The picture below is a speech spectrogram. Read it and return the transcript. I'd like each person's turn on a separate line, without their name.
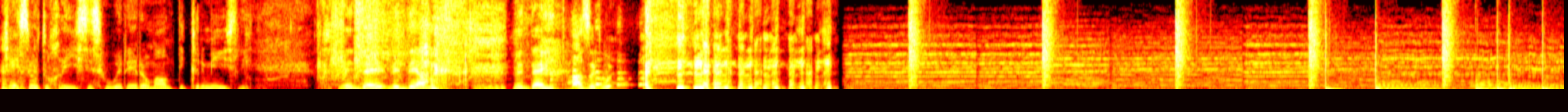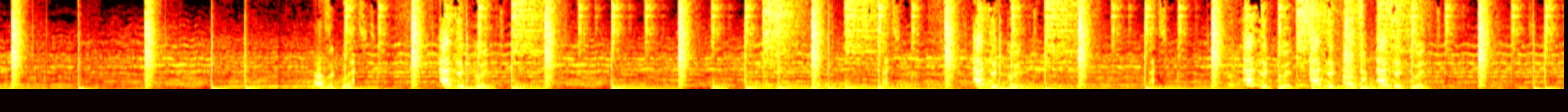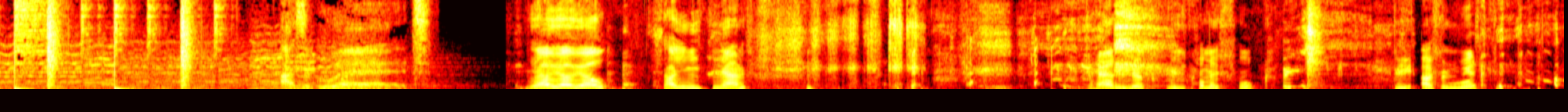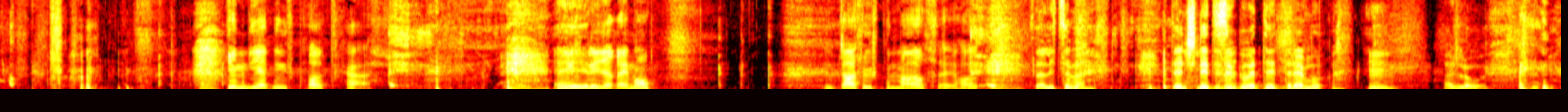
Jesu, du kleines hure Romantiker-Müsli. Wenn der, wenn der, am- wenn der heute also gut... Also gut.
Also gut. Salut miteinander. Herzlich willkommen zurück. Bei Also gut. Dem Lieblingspodcast. Ich
Hey,
bin der Remo. Und das ist der Marcel. Halt.
Soll ich zusammen? Den ist nicht so gut dort, Remo.
Was ist los?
